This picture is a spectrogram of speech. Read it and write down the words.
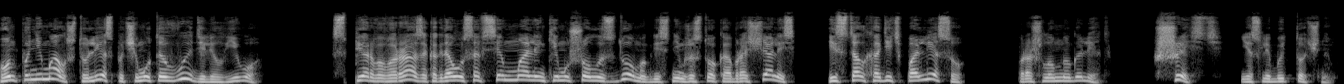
Он понимал, что лес почему-то выделил его. С первого раза, когда он совсем маленьким ушел из дома, где с ним жестоко обращались, и стал ходить по лесу, прошло много лет. Шесть, если быть точным.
